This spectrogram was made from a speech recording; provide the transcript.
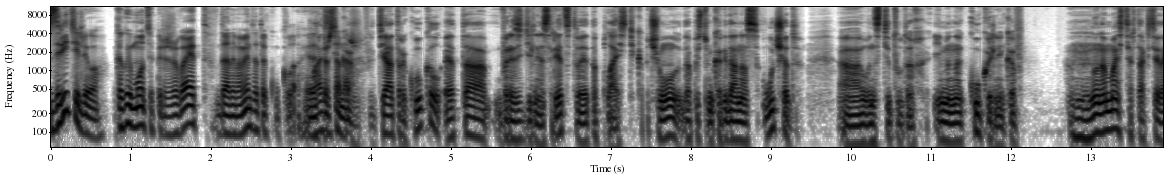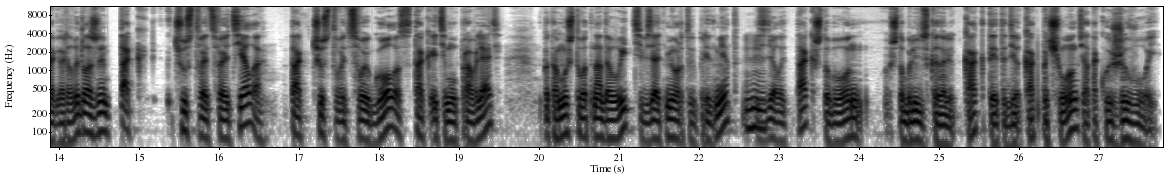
зрителю, какую эмоцию переживает в данный момент эта кукла, этот Пластика. персонаж? Театр кукол – это выразительное средство, это пластика. Почему, допустим, когда нас учат э, в институтах именно кукольников, ну, нам мастер так всегда говорил, вы должны так чувствовать свое тело, так чувствовать свой голос, так этим управлять, Потому что вот надо выйти, взять мертвый предмет и сделать так, чтобы он, чтобы люди сказали, как ты это делаешь, как, почему он у тебя такой живой.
